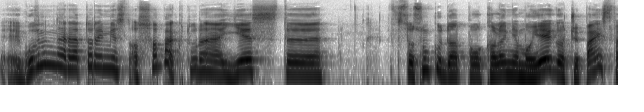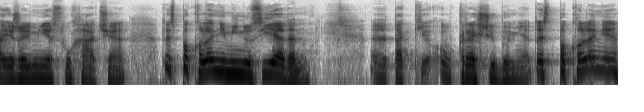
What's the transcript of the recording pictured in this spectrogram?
e, głównym narratorem jest osoba, która jest e, w stosunku do pokolenia mojego czy państwa, jeżeli mnie słuchacie, to jest pokolenie minus jeden. Tak określiłbym je. To jest pokolenie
